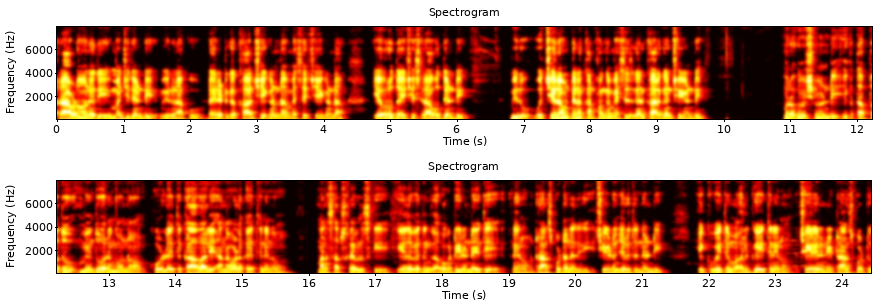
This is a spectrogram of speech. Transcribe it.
రావడం అనేది మంచిదండి. మీరు నాకు డైరెక్ట్గా కాల్ చేయకుండా మెసేజ్ చేయకుండా ఎవరో దయచేసి రావద్దండి. మీరు వచ్చేలా ఉంటే నాకు కన్ఫామ్గా మెసేజ్ కానీ కాల్ కానీ చేయండి. మరొక విషయం అండి ఇక తప్పదు. మేము దూరంగా ఉన్న కోళ్ళు అయితే కావాలి అన్న వాళ్ళకైతే నేను మన సబ్స్క్రైబర్స్కి ఏదో విధంగా ఒకటి రెండు అయితే నేను ట్రాన్స్పోర్ట్ అనేది చేయడం జరుగుతుందండి. ఎక్కువైతే మలుగ్గా అయితే నేను చేయలేనండి ట్రాన్స్పోర్ట్.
